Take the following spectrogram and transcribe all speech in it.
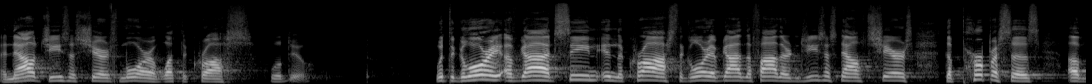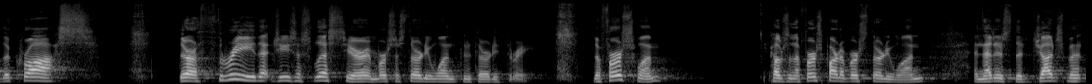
And now Jesus shares more of what the cross will do. With the glory of God seen in the cross, the glory of God the Father, and Jesus now shares the purposes of the cross. There are three that Jesus lists here in verses 31 through 33. The first one comes in the first part of verse 31, and that is the judgment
